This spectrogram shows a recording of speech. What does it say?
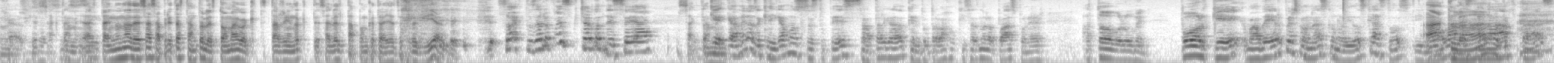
pendejas, sí, sí, exactamente. sí. Hasta en una de esas aprietas tanto el estómago que te estás riendo que te sale el tapón que traías de tres días. Exacto, o sea, lo puedes escuchar donde sea. Que, Exactamente. que a menos de que digamos estupideces a tal grado que en tu trabajo quizás no lo puedas poner a todo volumen. Porque va a haber personas con oídos castos y no Ah, van a estar claro. aptas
